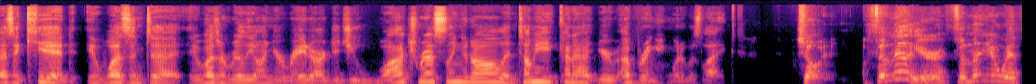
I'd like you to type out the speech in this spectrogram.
as a kid, it wasn't uh, it wasn't really on your radar. Did you watch wrestling at all? And tell me kind of your upbringing, what it was like. So familiar, familiar with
